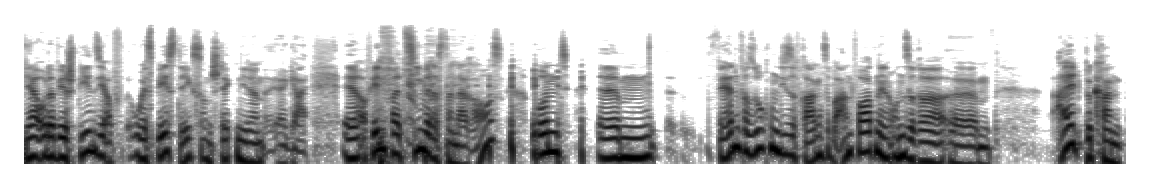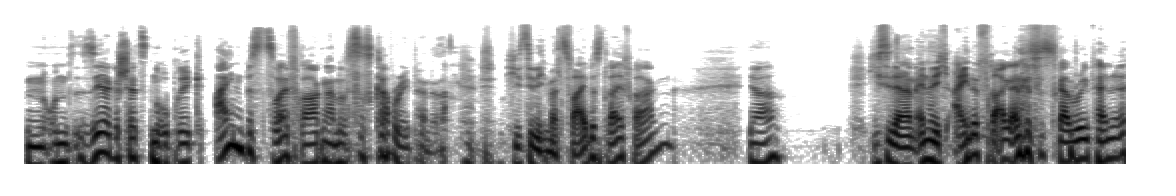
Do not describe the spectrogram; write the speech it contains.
Ja, oder wir spielen sie auf USB-Sticks und stecken die dann, egal. Äh, auf jeden Fall ziehen wir das dann da raus und ähm, werden versuchen, diese Fragen zu beantworten in unserer ähm, altbekannten und sehr geschätzten Rubrik ein bis zwei Fragen an das Discovery Panel. Hieß die nicht mal zwei bis drei Fragen? Ja. Hieß sie dann am Ende nicht eine Frage an das Discovery Panel?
